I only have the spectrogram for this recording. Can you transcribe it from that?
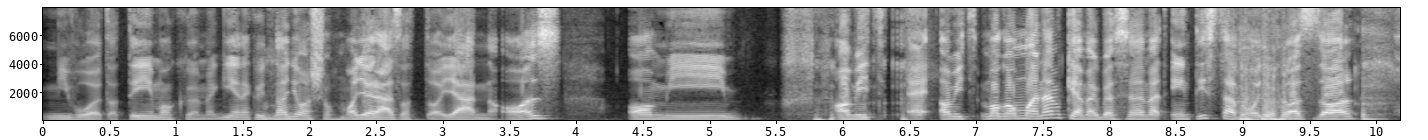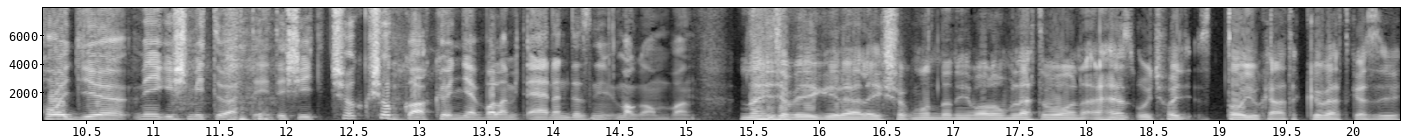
mi volt a témakör, meg ilyenek, hogy Mhm. nagyon sok magyarázattal járna az, ami amit, e, amit magammal nem kell megbeszélni, mert én tisztában vagyok azzal, hogy ö, mégis mi történt, és így sok, sokkal könnyebb valamit elrendezni magamban. Na így a végére elég sok mondani valóm lett volna ehhez, úgyhogy toljuk át a következő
